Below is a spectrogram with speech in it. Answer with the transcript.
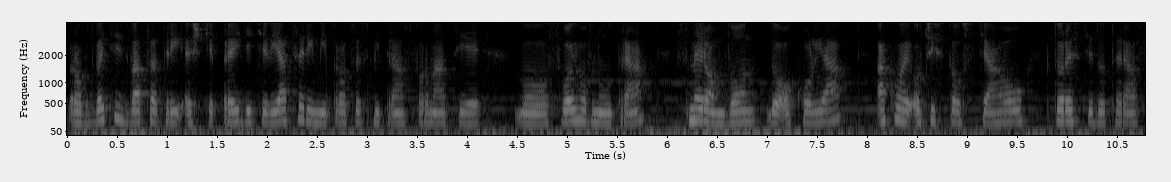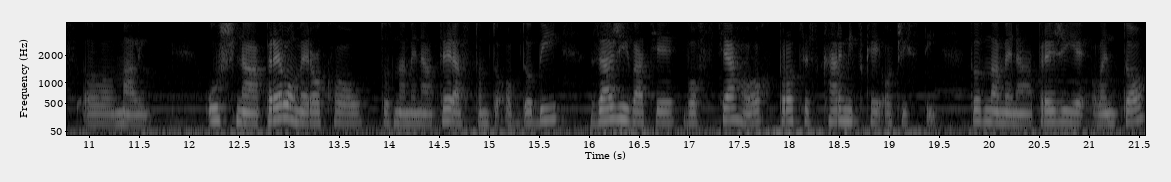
rok 2023 ešte prejdete viacerými procesmi transformácie vo svojho vnútra smerom von do okolia, ako aj očistou vzťahov, ktoré ste doteraz mali. Už na prelome rokov, to znamená teraz v tomto období, zažívate vo vzťahoch proces karmickej očisty. To znamená, prežije len to,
